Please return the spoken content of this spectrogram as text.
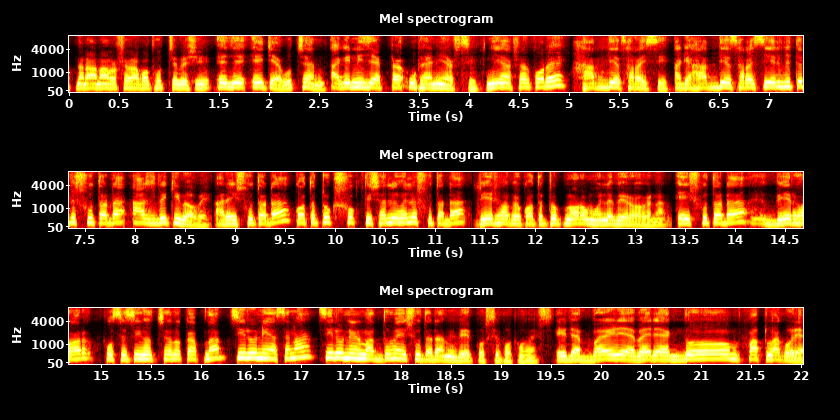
আপনার আনারসের আবাদ হচ্ছে বেশি। এই যে এইটা, বুঝছেন? আগে নিজে একটা উঠায় নিয়ে আসছি। নিয়ে আসার পরে হাত দিয়ে ছাড়াইছি। আগে হাত দিয়ে ছাড়াইছি, এর ভিতরে সুতাটা আসবে কীভাবে? আর এই সুতাটা কতটুক শক্তিশালী হলে সুতাটা বের হবে, কতটুক নরম হলে বের হবে না? এই সুতাটা বের হওয়ার প্রসেসিং হচ্ছে হলো আপনার চিরুনি আছে না? চিরুনির মাধ্যমে এই সুতাটা আমি বের করছি প্রথমে। এটা বাইরে বাইরে একদম পাতলা করে,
